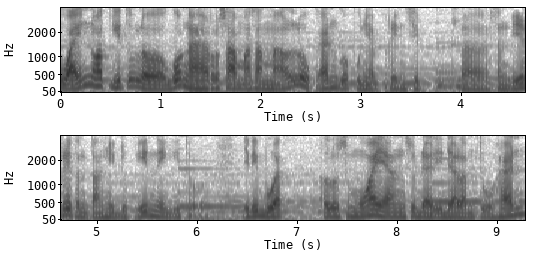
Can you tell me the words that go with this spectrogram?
why not gitu loh. Gue nggak harus sama sama lu kan. Gue punya prinsip uh, sendiri tentang hidup ini gitu loh. Jadi buat lu semua yang sudah di dalam Tuhan,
